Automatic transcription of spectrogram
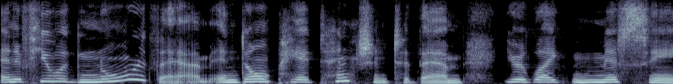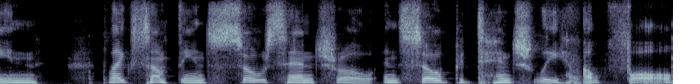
And if you ignore them and don't pay attention to them, you're like missing like something so central and so potentially helpful.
